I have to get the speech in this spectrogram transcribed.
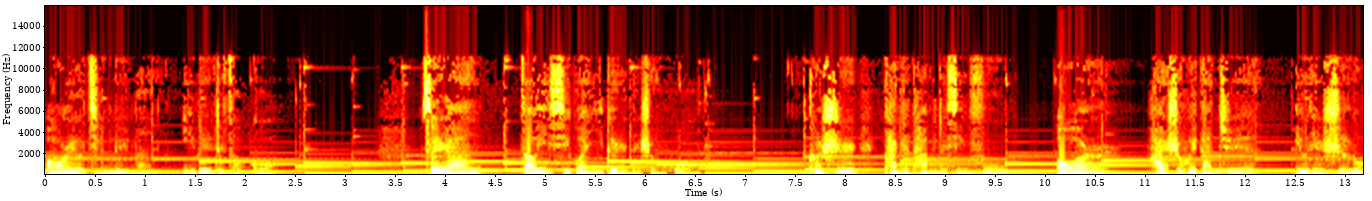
偶尔有情侣们依偎着走过。虽然早已习惯一个人的生活，可是看着他们的幸福，偶尔还是会感觉有点失落，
